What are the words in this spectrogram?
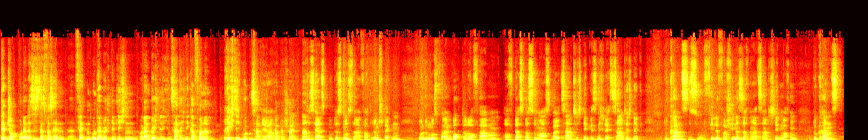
der Job oder das ist das, was einen, äh, vielleicht einen unterdurchschnittlichen oder einen durchschnittlichen Zahntechniker von einem richtig guten Zahntechniker Ja. unterscheidet. Ne? Das Herzblut, das muss da einfach drinstecken. Und du musst vor allem Bock darauf haben, auf das, was du machst, weil Zahntechnik ist nicht recht Zahntechnik. Du kannst so viele verschiedene Sachen der Zahntechnik machen. Du kannst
